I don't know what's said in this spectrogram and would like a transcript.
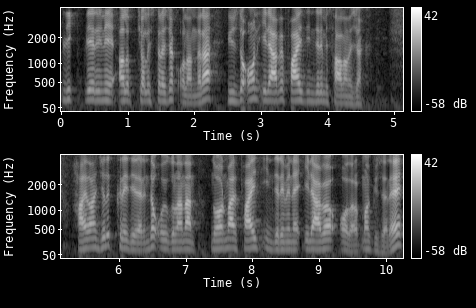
çiftliklerini alıp çalıştıracak olanlara %10 ilave faiz indirimi sağlanacak. Hayvancılık kredilerinde uygulanan normal faiz indirimine ilave olmak üzere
